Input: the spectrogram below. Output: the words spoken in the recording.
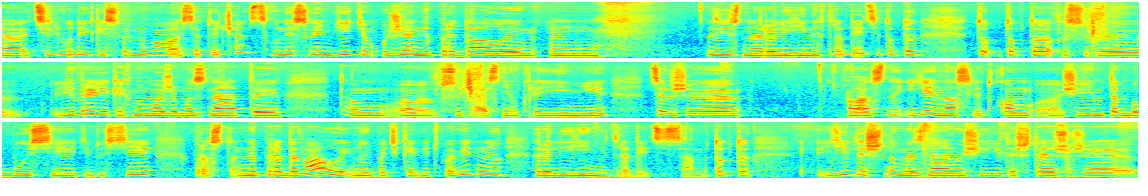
е, ці люди, які сформувалися в той час, вони своїм дітям вже не передали. Звісно, релігійних традицій, тобто, то- тобто е, євреї, яких ми можемо знати там е, в сучасній Україні, це вже власне і є наслідком, що їм там бабусі, дідусі просто не передавали, ну і батьки відповідно релігійні традиції саме. Тобто їдеш, ну ми знаємо, що їдеш теж вже.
